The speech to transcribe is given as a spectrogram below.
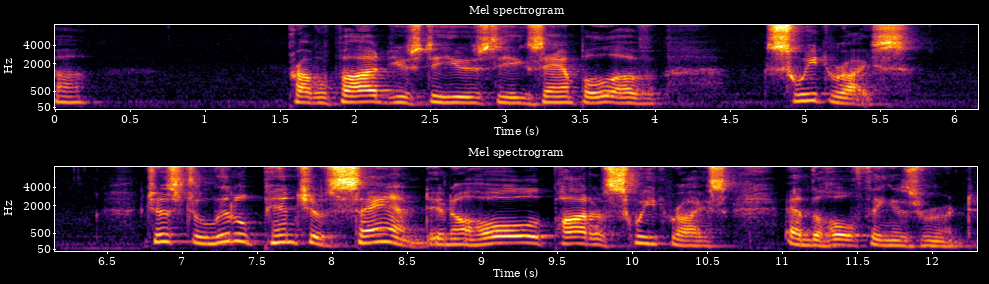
Uh, Prabhupada used to use the example of sweet rice. Just a little pinch of sand in a whole pot of sweet rice and the whole thing is ruined.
